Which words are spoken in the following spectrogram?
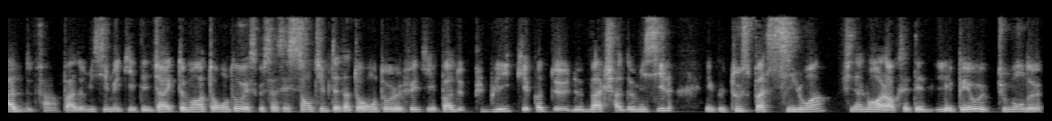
enfin pas à domicile, mais qui était directement à Toronto. Est-ce que ça s'est senti peut-être à Toronto le fait qu'il n'y ait pas de public, qu'il n'y ait pas de, match à domicile et que tout se passe si loin finalement, alors que c'était les PO et que tout le monde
